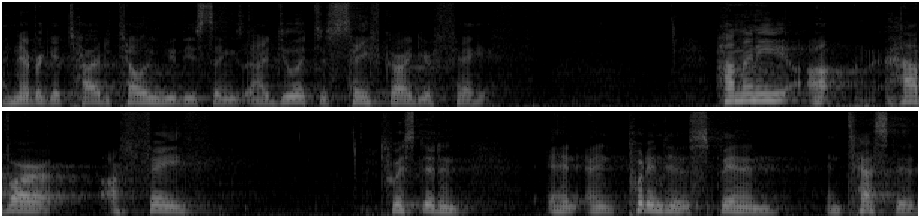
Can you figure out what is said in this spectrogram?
I never get tired of telling you these things, and I do it to safeguard your faith. How many uh, have our, our faith twisted and, and, and put into a spin and tested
